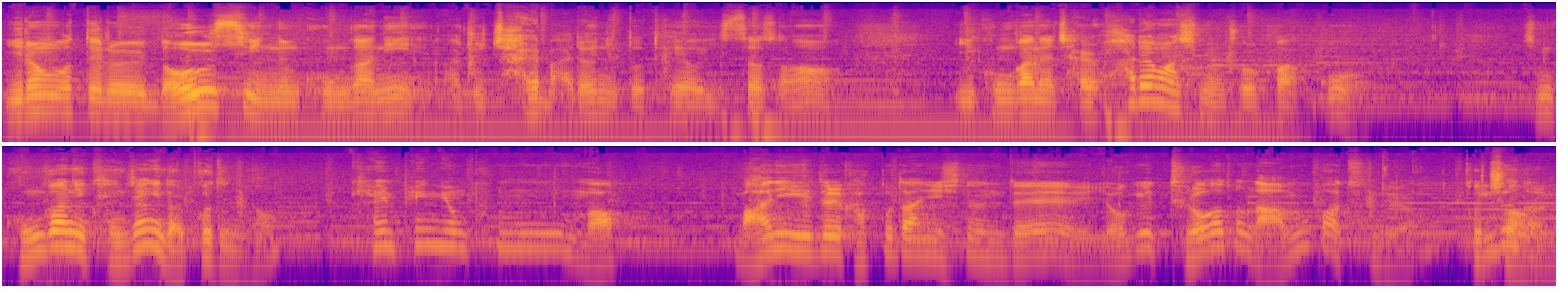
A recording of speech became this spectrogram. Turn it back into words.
이런 것들을 넣을 수 있는 공간이 아주 잘 마련이 또 되어 있어서 이 공간을 잘 활용하시면 좋을 것 같고 지금 공간이 굉장히 넓거든요 캠핑 용품 막 많이들 갖고 다니시는데 여기 들어가도 남을 것 같은데요. 그쵸. 넓네.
